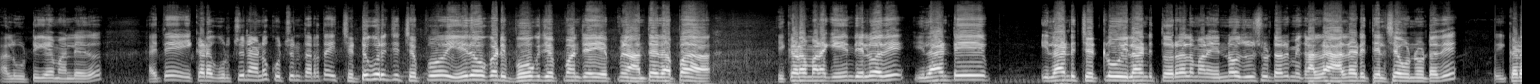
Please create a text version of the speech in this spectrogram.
వాళ్ళు ఉట్టిగేమనలేదు అయితే ఇక్కడ కూర్చున్నాను కూర్చున్న తర్వాత ఈ చెట్టు గురించి చెప్పు ఏదో ఒకటి బోగు చెప్పమని చెప్పి చెప్పిన అంతే తప్ప ఇక్కడ మనకి ఏం తెలియదు. ఇలాంటి ఇలాంటి చెట్లు ఇలాంటి తొర్రలు మనం ఎన్నో చూసి ఉంటారు మీకు అలా ఆల్రెడీ తెలిసే ఉండి ఉంటుంది. ఇక్కడ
